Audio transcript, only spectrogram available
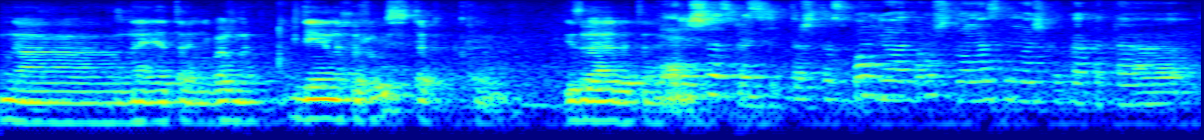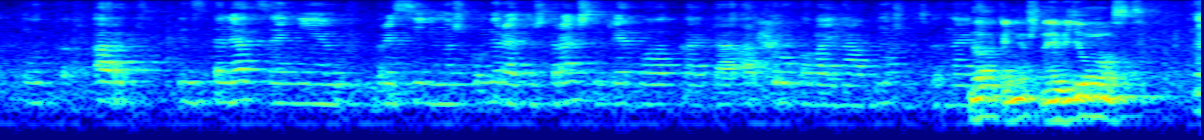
на, на это, неважно, где я нахожусь, так как э, Израиль это... Я решила спросить то, что вспомнила о том, что у нас немножко как это вот арт-инсталляция, они в России немножко умирают, потому что раньше, например, была какая-то арт-группа «Война», может быть, вы знаете. Да, конечно, я видел мост. Ну.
